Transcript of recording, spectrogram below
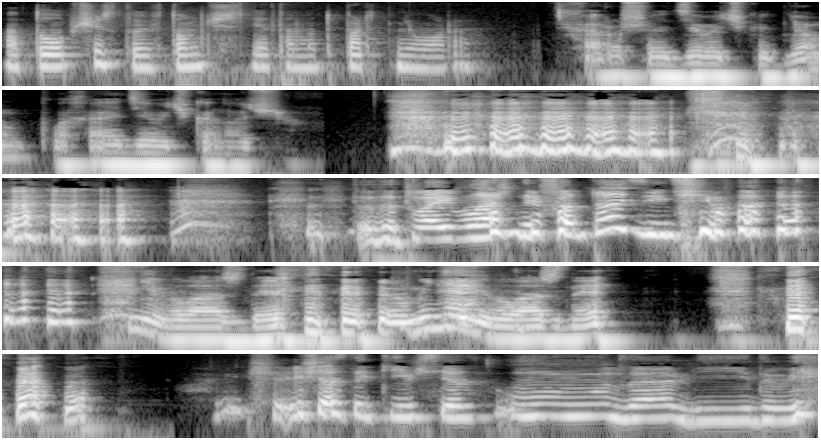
от общества и в том числе там от партнера. Хорошая девочка днем, плохая девочка ночью. Это твои влажные фантазии, Дима. Не влажные. У меня не влажные. И сейчас такие все завидуют.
